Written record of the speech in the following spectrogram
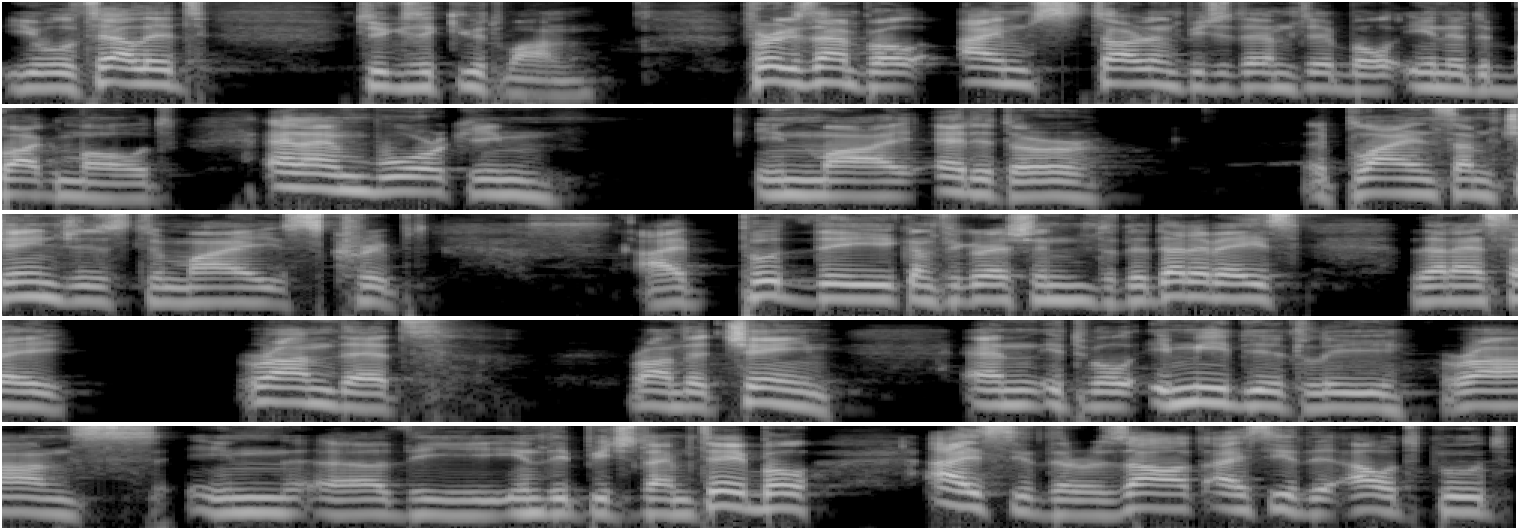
you will tell it to execute one. For example, I'm starting PG timetable in a debug mode, and I'm working in my editor applying some changes to my script. I put the configuration to the database, then I say, run that, run the chain, and it will immediately runs in uh, the in the PG timetable. I see the result, I see the output,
